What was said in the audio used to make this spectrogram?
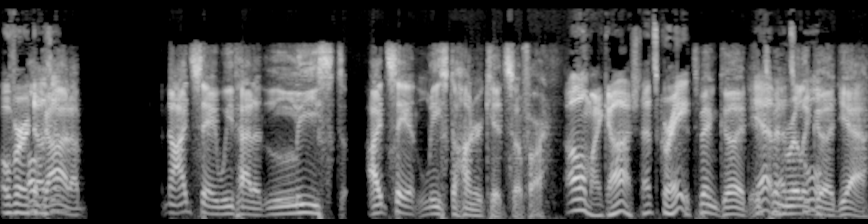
Over a dozen. oh dozen. God, I, no, I'd say we've had at least I'd say at least 100 kids so far. Oh my gosh, that's great. It's been good. It's Yeah, been really cool. good. Yeah.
